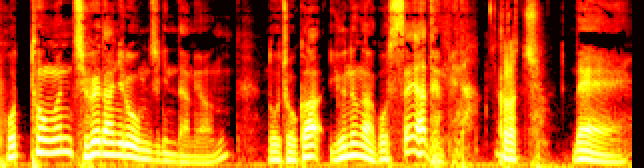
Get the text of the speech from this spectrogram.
보통은 지회 단위로 움직인다면 노조가 유능하고 세야 됩니다. 그렇죠. 네.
